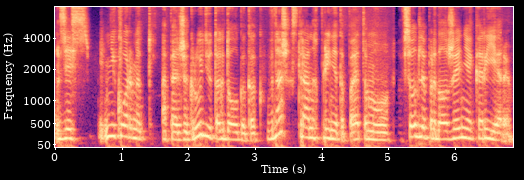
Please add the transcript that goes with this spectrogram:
Здесь не кормят, опять же, грудью так долго, как в наших странах принято, поэтому все для продолжения карьеры.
